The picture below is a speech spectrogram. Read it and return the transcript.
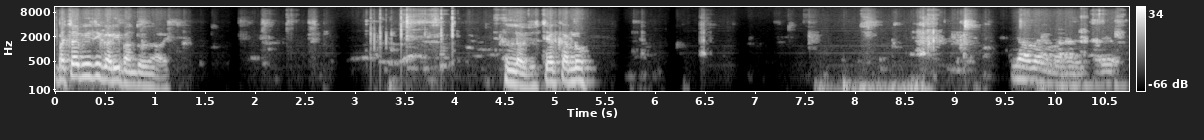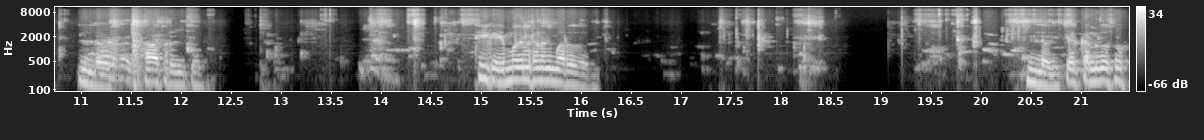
ਬੱਚਾ ਵੀ ਜੀ ਗਾੜੀ ਬੰਦ ਹੋ ਨਾਲੇ ਲਓ ਜੀ ਚੈੱਕ ਕਰ ਲਓ। ਲਓ ਹਾਂ ਥੋੜਾ ਜੀ ਠੀਕ ਹੈ ਜੀ, ਮਗਲ ਖਾਣਾ ਦੀ ਮਾਰ ਦੋ ਲਓ ਜੀ ਚੈੱਕ ਕਰ ਲਓ ਦੋਸਤੋ।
